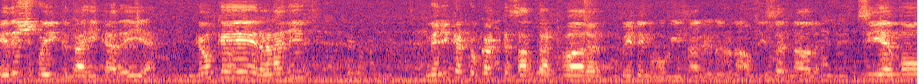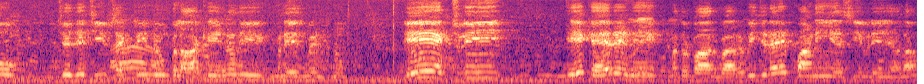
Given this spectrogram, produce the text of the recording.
ਇਹਦੇ 'ਚ ਕੋਈ ਕਤਾਹੀ ਕਰ ਰਹੀ ਹੈ। ਕਿਉਂਕਿ ਰਾਣਾ ਜੀ, ਮੇਰੀ ਘੱਟੋ ਘੱਟ 7-8 ਵਾਰ ਮੀਟਿੰਗ ਹੋ ਗਈ ਸਾਰੇ ਨਾਲ ਹਨਾ ਨਾਲ ਸੀਐਮਓ ਚ ਜੇ ਚੀਫ ਸੈਕਟਰੀ ਨੂੰ ਬੁਲਾ ਕੇ ਇਹਨਾਂ ਦੀ ਮੈਨੇਜਮੈਂਟ ਨੂੰ। ਇਹ ਐਕਚੁਅਲੀ ਇਹ ਕਹਿ ਰਹੇ ਨੇ, ਮਤਲਬ ਬਾਰ-ਬਾਰ ਵੀ ਜਿਹੜਾ ਇਹ ਪਾਣੀ ਹੈ ਸੀਵਰੇਜ ਵਾਲਾ,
